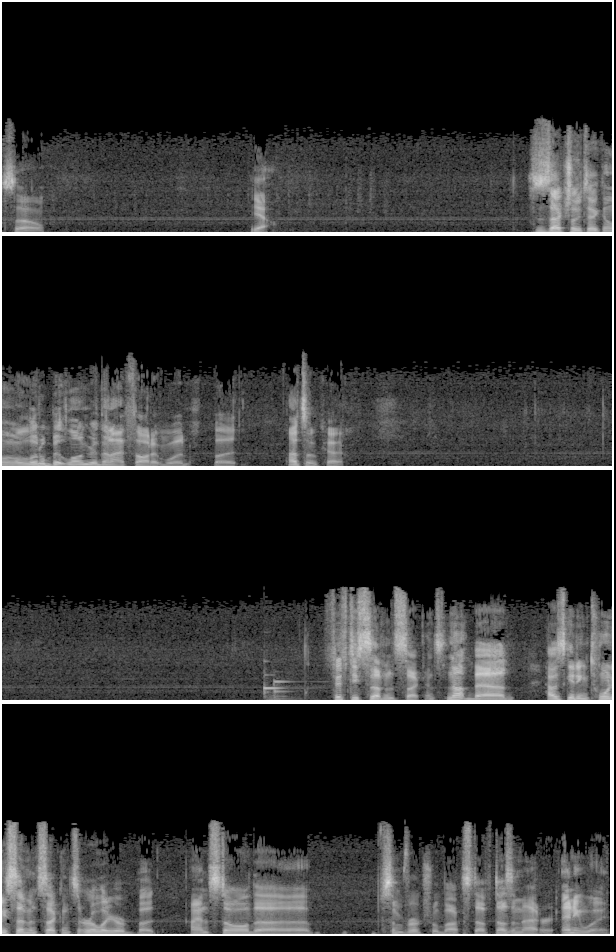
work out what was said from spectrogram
So, yeah. This is actually taking a little bit longer than I thought it would, but that's okay. 57 seconds, not bad. I was getting 27 seconds earlier, but I installed uh, some VirtualBox stuff, doesn't matter. Anyway,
